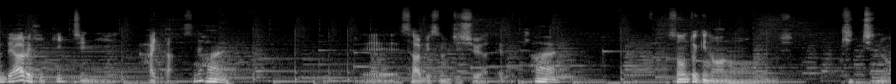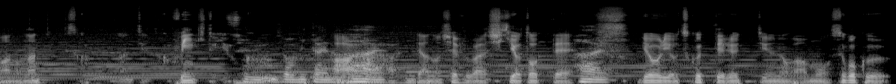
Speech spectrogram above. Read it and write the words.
い、で、ある日キッチンに入ったんですね。はい。えー、サービスの実習やってる時。はい。その時のあの、キッチンのあの、なんていうんですか、なんていうか、雰囲気というか。戦場みたいな。はい。で、あの、シェフが指揮を取って、はい。料理を作ってるっていうのが、もうすごく、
